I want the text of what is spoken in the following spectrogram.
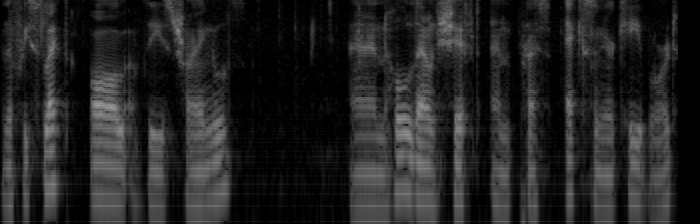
And if we select all of these triangles and hold down shift and press X on your keyboard,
